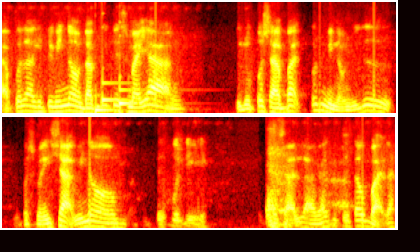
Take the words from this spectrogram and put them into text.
Tak apalah kita minum tapi kita semayang. Dulu pun sahabat pun minum juga. Lepas semayang isyak minum. Kita boleh. Tak masalah kan kita taubat lah.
